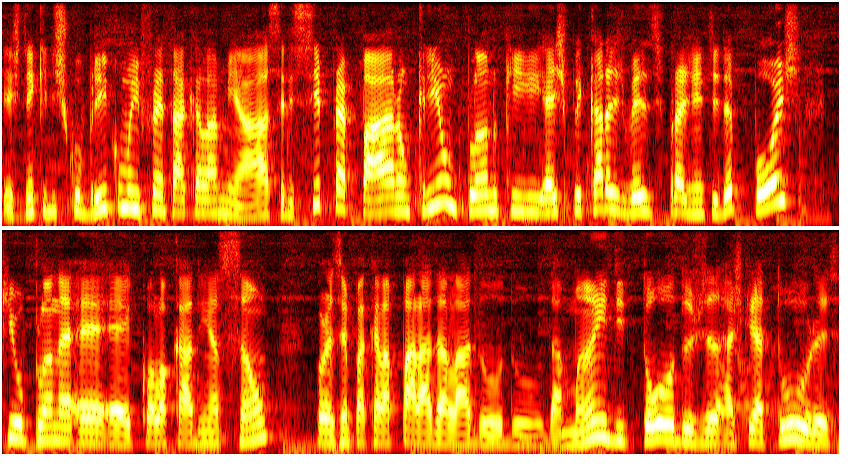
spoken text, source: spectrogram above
eles têm que descobrir como enfrentar aquela ameaça, eles se preparam, criam um plano que é explicado às vezes pra gente depois que o plano é, é, é colocado em ação. Por exemplo, aquela parada lá do, do da mãe de todas as criaturas,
